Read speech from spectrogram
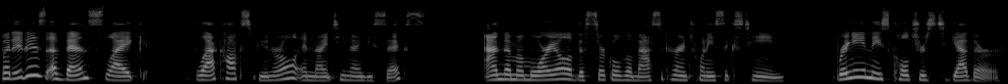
But it is events like Black Hawk's funeral in 1996 and the memorial of the Circleville Massacre in 2016, bringing these cultures together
